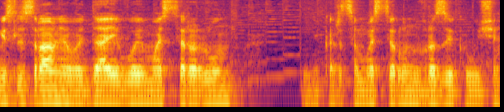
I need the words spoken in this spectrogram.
Если сравнивать, да, его и мастера рун, мне кажется, мастер рун в разы круче.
